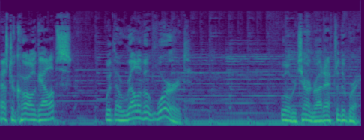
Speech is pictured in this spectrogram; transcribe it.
Pastor Carl Gallups with a relevant word. We'll return right after the break.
